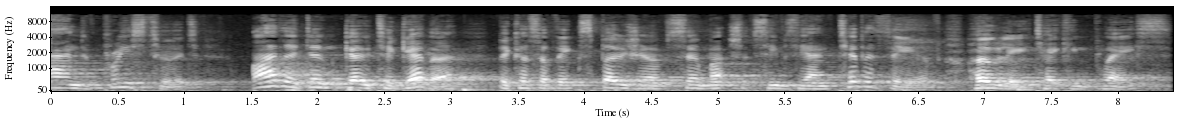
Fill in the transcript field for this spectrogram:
and priesthood either don't go together because of the exposure of so much that seems the antipathy of holy taking place,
